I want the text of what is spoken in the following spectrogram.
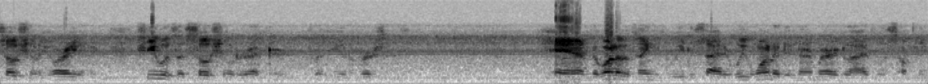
socially oriented. She was a social director for the university. And one of the things we decided we wanted in our married lives was something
